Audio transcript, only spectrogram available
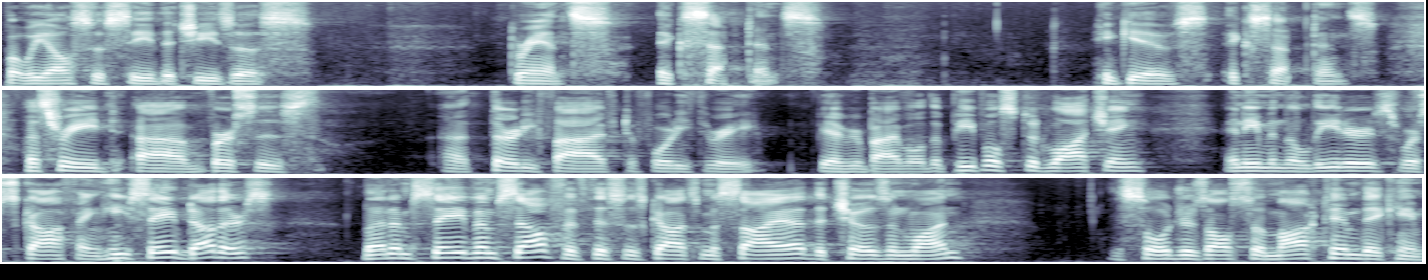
but we also see that Jesus grants acceptance. He gives acceptance. Let's read uh, verses uh, 35 to 43, if you have your Bible. The people stood watching, and even the leaders were scoffing. He saved others. Let him save himself if this is God's Messiah, the chosen one. The soldiers also mocked him. They came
